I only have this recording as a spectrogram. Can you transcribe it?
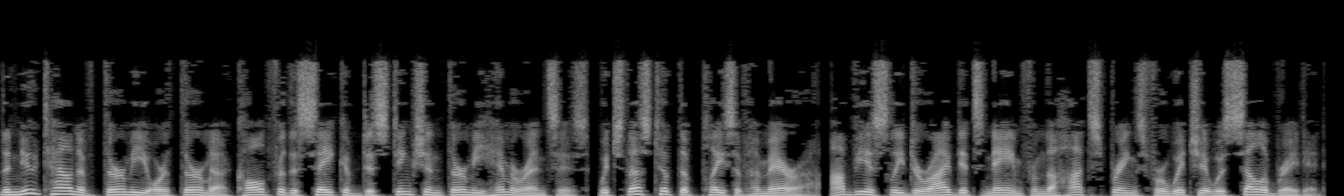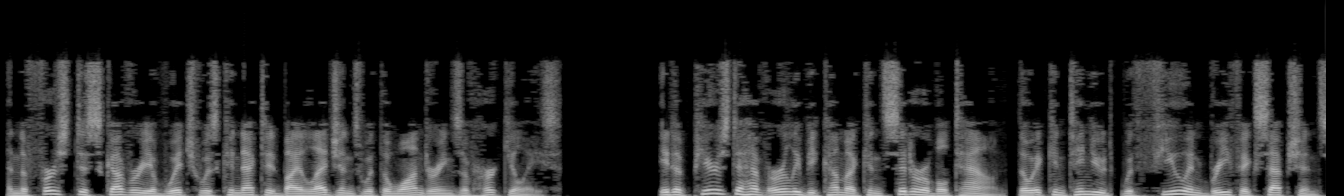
The new town of Thermae or Therma called for the sake of distinction Thermae Himerenses, which thus took the place of Himera, obviously derived its name from the hot springs for which it was celebrated, and the first discovery of which was connected by legends with the wanderings of Hercules. It appears to have early become a considerable town, though it continued, with few and brief exceptions,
